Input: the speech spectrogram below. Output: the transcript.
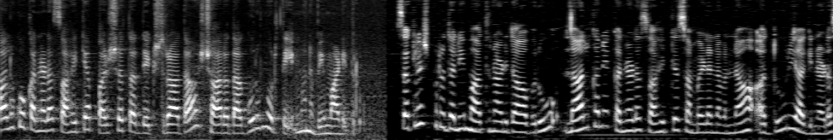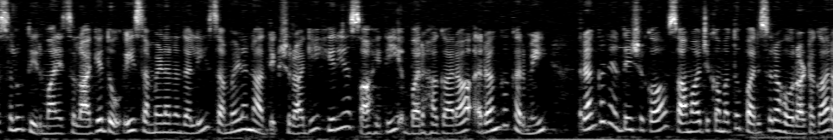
ತಾಲೂಕು ಕನ್ನಡ ಸಾಹಿತ್ಯ ಪರಿಷತ್ ಅಧ್ಯಕ್ಷರಾದ ಶಾರದಾ ಗುರುಮೂರ್ತಿ ಮನವಿ ಮಾಡಿದರು. ಸಕಲೇಶ್ಪುರದಲ್ಲಿ ಮಾತನಾಡಿದ ಅವರು, ನಾಲ್ಕನೇ ಕನ್ನಡ ಸಾಹಿತ್ಯ ಸಮ್ಮೇಳನವನ್ನ ಅದ್ದೂರಿಯಾಗಿ ನಡೆಸಲು ತೀರ್ಮಾನಿಸಲಾಗಿದ್ದು, ಈ ಸಮ್ಮೇಳನದಲ್ಲಿ ಸಮ್ಮೇಳನಾಧ್ಯಕ್ಷರಾಗಿ ಹಿರಿಯ ಸಾಹಿತಿ, ಬರಹಗಾರ, ರಂಗಕರ್ಮಿ ರಂಗ ನಿರ್ದೇಶಕ ಸಾಮಾಜಿಕ ಮತ್ತು ಪರಿಸರ ಹೋರಾಟಗಾರ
